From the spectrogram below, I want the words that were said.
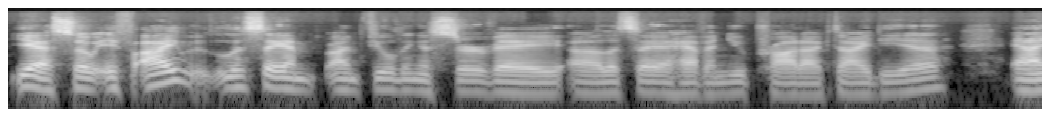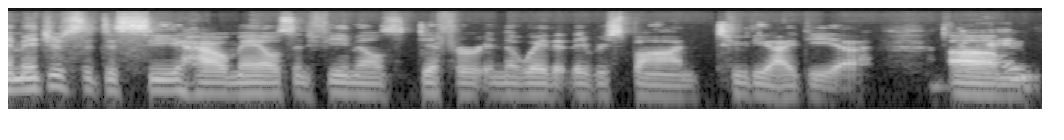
Yeah. So if I let's say I'm I'm fielding a survey, uh, let's say I have a new product idea, and I'm interested to see how males and females differ in the way that they respond to the idea. Okay. Um,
